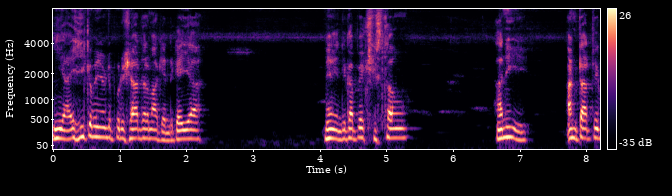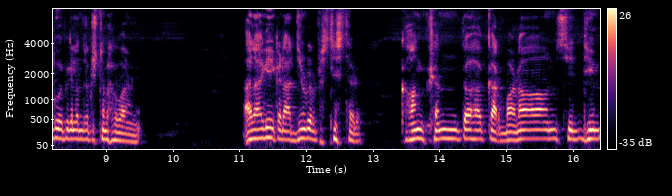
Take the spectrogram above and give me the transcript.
ఈ ఐహికమైనటువంటి పురుషార్థాలు మాకు ఎందుకయ్యా మేము ఎందుకు అపేక్షిస్తాము? అని అంటార్టిక్ గోపికలందరూ కృష్ణ భగవాను అలాగే ఇక్కడ అర్జునుడు ప్రశ్నిస్తాడు. కాంక్షంత కర్మణాం సిద్ధిం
